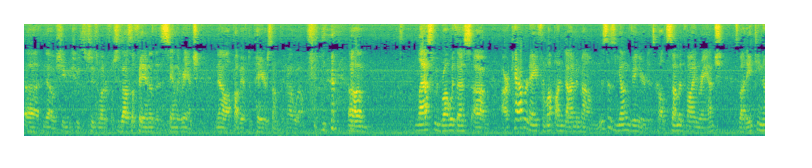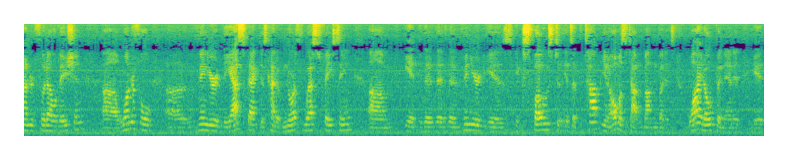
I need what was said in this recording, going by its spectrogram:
uh, no, she, she was she was wonderful. She's also a fan of the Stanley Ranch. Now I'll probably have to pay her something. Oh well. um, last we brought with us um, our Cabernet from up on Diamond Mountain. This is a young vineyard. It's called Summit Vine Ranch. It's about 1,800 foot elevation. Uh, wonderful uh, vineyard. The aspect is kind of northwest facing. Um, it, the, the, the vineyard is exposed to, it's at the top, you know, almost the top of the mountain, but it's wide open and it, it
